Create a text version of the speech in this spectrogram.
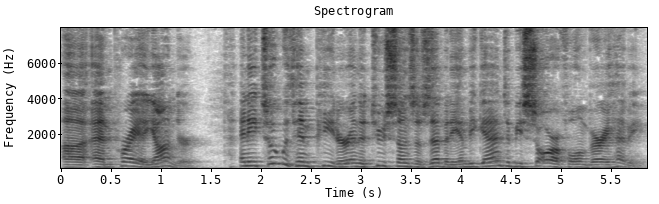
uh, and pray a yonder. And he took with him Peter and the two sons of Zebedee, and began to be sorrowful and very heavy.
